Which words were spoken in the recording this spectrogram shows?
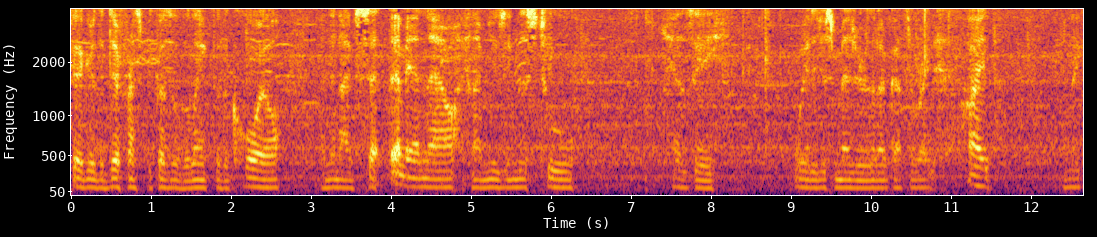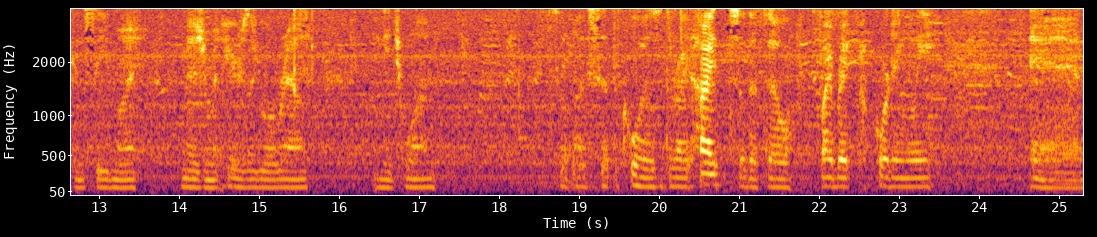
figured the difference because of the length of the coil. And then I've set them in now, and I'm using this tool as a way to just measure that I've got the right height. And I can see my measurement here as I go around in each one. So I've set the coils at the right height so that they'll vibrate accordingly. And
